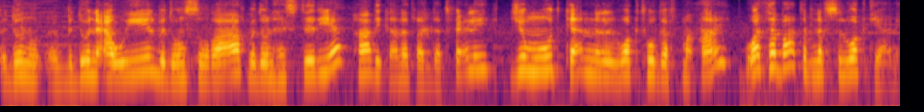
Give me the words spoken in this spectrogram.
بدون بدون عويل بدون صراخ بدون هستيريا. هذه كانت ردة فعلي. جمود كأن الوقت وقف معاي وثبات بنفس الوقت يعني.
